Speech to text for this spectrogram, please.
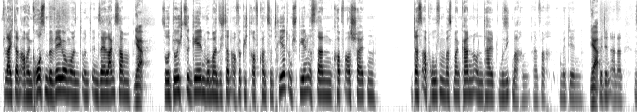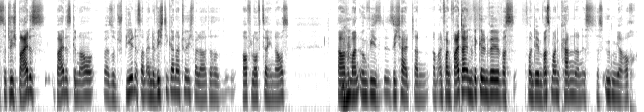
vielleicht dann auch in großen Bewegungen und, und in sehr langsamen ja so durchzugehen, wo man sich dann auch wirklich drauf konzentriert und spielen ist dann Kopf ausschalten, das abrufen, was man kann und halt Musik machen, einfach mit den, ja. mit den anderen. Das ist natürlich beides, beides genau, also Spielen ist am Ende wichtiger natürlich, weil darauf läuft es ja hinaus. Aber mhm. wenn man irgendwie sich halt dann am Anfang weiterentwickeln will, was von dem, was man kann, dann ist das Üben ja auch,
